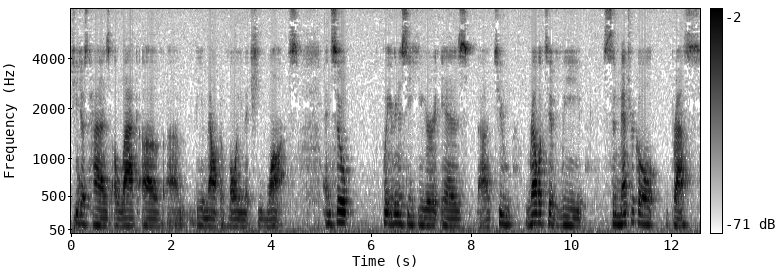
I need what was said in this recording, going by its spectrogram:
she just has a lack of um, the amount of volume that she wants. And so what you're going to see here is uh, two relatively symmetrical breasts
